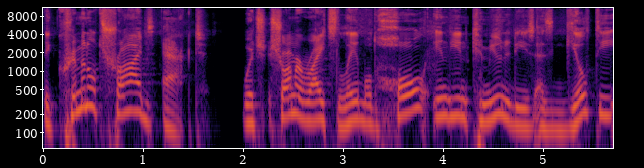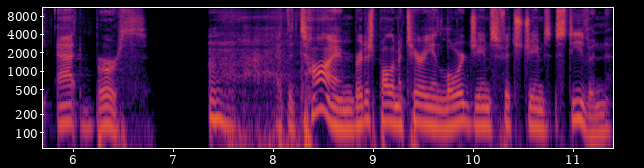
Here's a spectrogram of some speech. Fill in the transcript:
the Criminal Tribes Act, which Sharma writes labeled whole Indian communities as guilty at birth. At the time, British parliamentarian Lord James Fitzjames Stephen,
